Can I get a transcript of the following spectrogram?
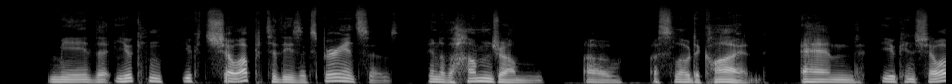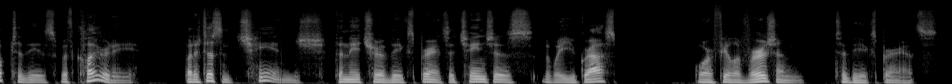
me that you can you can show up to these experiences, you know, the humdrum of a slow decline. And you can show up to these with clarity, but it doesn't change the nature of the experience. It changes the way you grasp or feel aversion to the experience.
